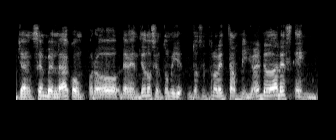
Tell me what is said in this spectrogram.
Janssen, ¿verdad? Compró, le vendió 200 millo- 290 millones de dólares en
